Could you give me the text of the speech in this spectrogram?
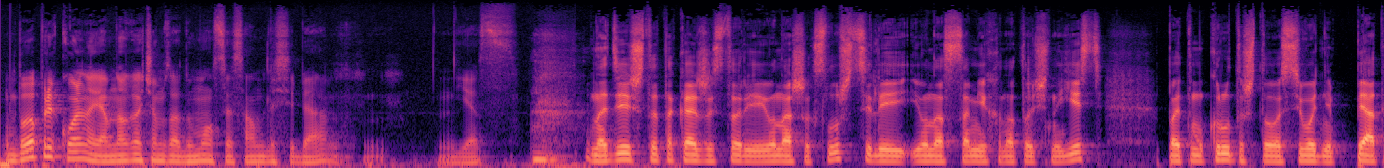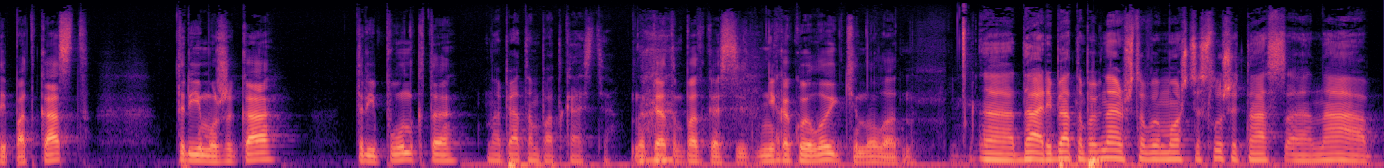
Было прикольно, я много о чем задумался сам для себя. Yes. Надеюсь, что такая же история и у наших слушателей, и у нас самих она точно есть. Поэтому круто, что сегодня пятый подкаст. Три мужика, три пункта. На пятом подкасте. На пятом подкасте. Никакой логики, ну ладно. Э, да, ребят, напоминаем, что вы можете слушать нас э, на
